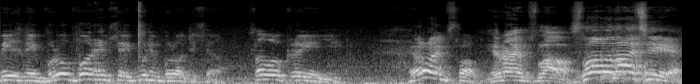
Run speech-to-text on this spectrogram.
Ми з ним боремося і будемо боротися. Слава Україні! Героям слава! Героям слава! Слава нації!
